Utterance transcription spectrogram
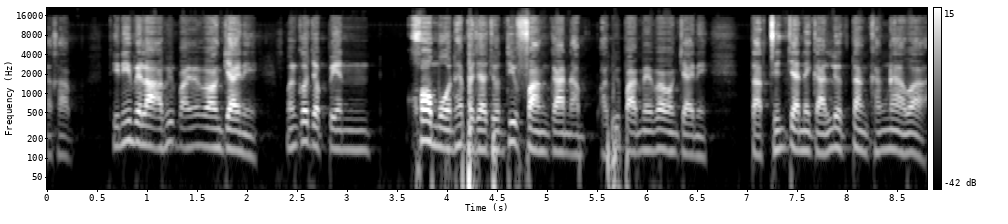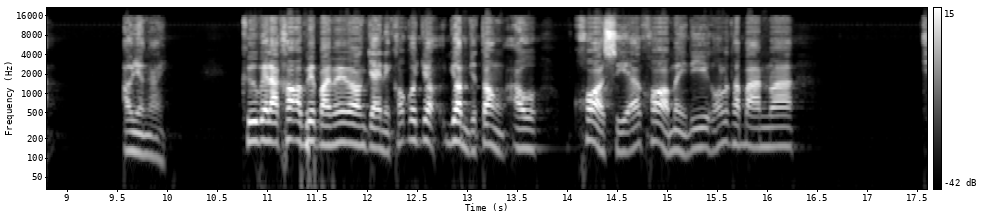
นะครับ ทีนี้เวลาอภิปรายไม่ไว้วางใจนี่ มันก็จะเป็น ข้อมูลให้ประชาชนที่ฟังการออภิปรายไม่ไว้วางใจนี่ตัดสินใจในการเลือกตั้งครั้งหน้าว่าเอายังไง คือเวลาเขาอภิปรายไม่ไว้วางใจเนี่ยเขาก็จะย่อมจะต้องเอาข้อเสียข้อไม่ดีของรัฐบาลมาแฉ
